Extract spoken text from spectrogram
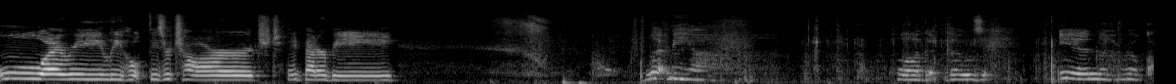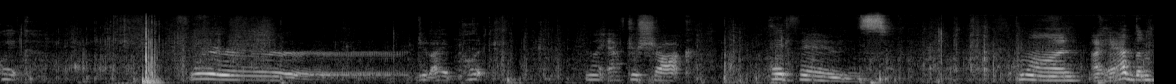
Oh, I really hope these are charged. They'd better be. Let me uh, plug those in real quick. Where did I put my aftershock headphones? Come on, I had them.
